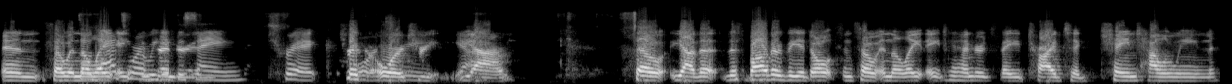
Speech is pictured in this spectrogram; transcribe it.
and so in the so late that's where we get the 1800s saying trick trick or, treat. Yeah. Yeah. so yeah, the, this bothered the adults, and so in the late 1800s, they tried to change Halloween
